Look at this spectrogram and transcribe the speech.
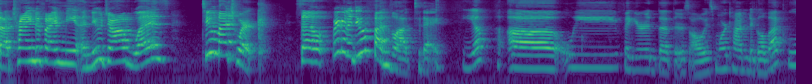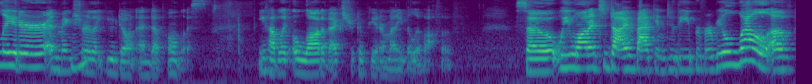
that trying to find me a new job was too much work. So we're gonna do a fun vlog today. Yep. Uh, we figured that there's always more time to go back later and make sure that you don't end up homeless. You have like a lot of extra computer money to live off of. So we wanted to dive back into the proverbial well of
